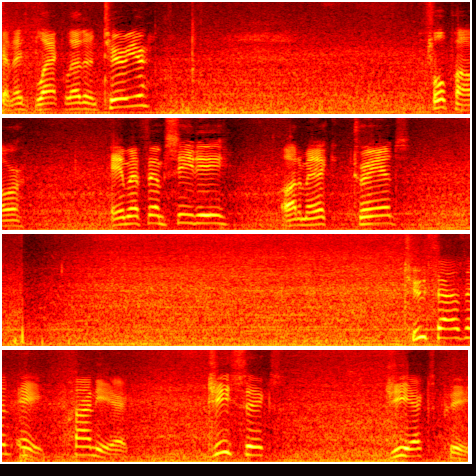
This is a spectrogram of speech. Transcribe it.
Got a nice black leather interior. Full power. AM FM CD. Automatic trans. 2008 Pontiac G6 GXP.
